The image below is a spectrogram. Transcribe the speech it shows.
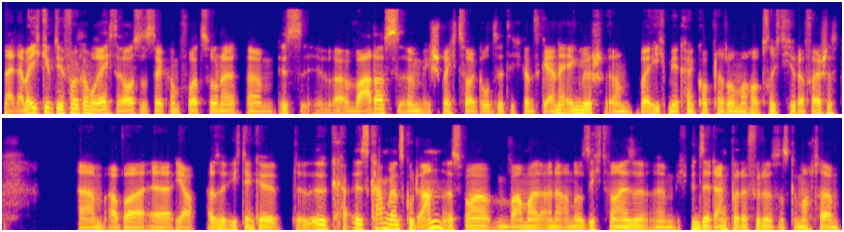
Nein, aber ich gebe dir vollkommen recht, raus aus der Komfortzone ähm, ist, äh, war das. Ähm, ich spreche zwar grundsätzlich ganz gerne Englisch, ähm, weil ich mir keinen Kopf darum mache, ob es richtig oder falsch ist. Ähm, aber äh, ja, also ich denke, äh, es kam ganz gut an. Es war, war mal eine andere Sichtweise. Ähm, ich bin sehr dankbar dafür, dass wir es gemacht haben.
